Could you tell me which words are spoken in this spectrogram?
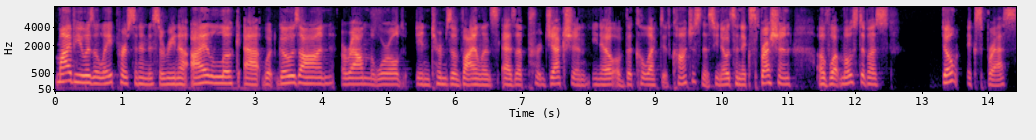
my view, as a layperson in this arena, I look at what goes on around the world in terms of violence as a projection, you know, of the collective consciousness. You know, it's an expression of what most of us don't express,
